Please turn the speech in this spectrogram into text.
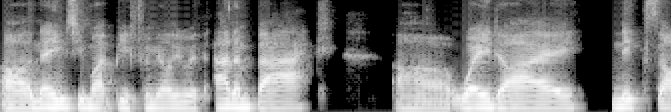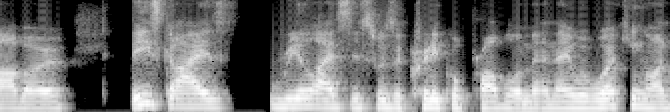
uh, names you might be familiar with Adam Back, uh, Wei Dai, Nick Szabo. These guys realized this was a critical problem and they were working on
